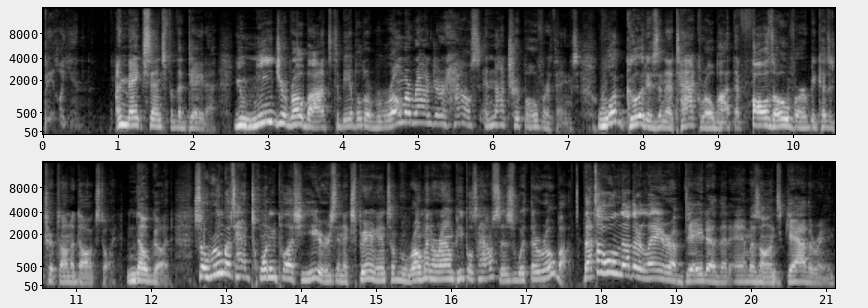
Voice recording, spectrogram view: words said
Billion. It makes sense for the data. You need your robots to be able to roam around your house and not trip over things. What good is an attack robot that falls over because it tripped on a dog's toy? No good. So Roomba's had 20 plus years in experience of roaming around people's houses with their robots. That's a whole nother layer of data that Amazon's gathering.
